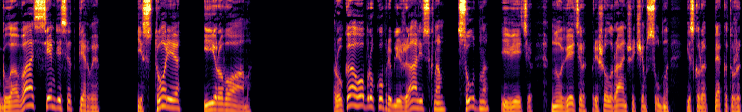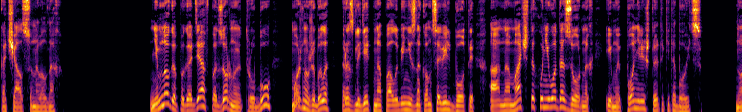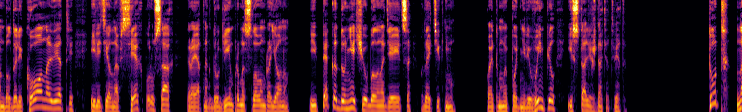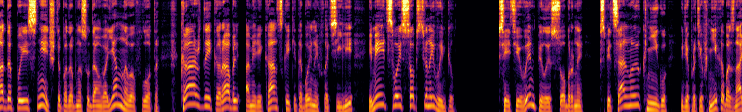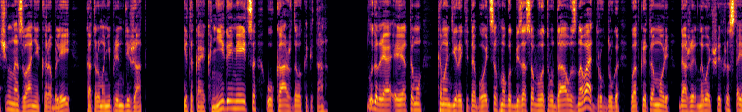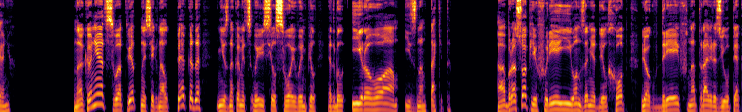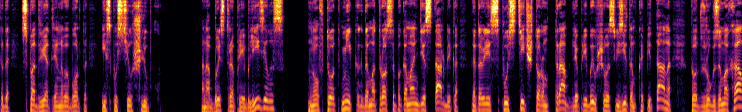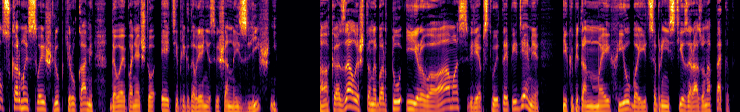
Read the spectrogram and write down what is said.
Глава 71. История Иеровоама. Рука об руку приближались к нам судно и ветер, но ветер пришел раньше, чем судно, и скоро Пекот уже качался на волнах. Немного погодя в подзорную трубу, можно уже было разглядеть на палубе незнакомца вельботы, а на мачтах у него дозорных, и мы поняли, что это китобоец но он был далеко на ветре и летел на всех парусах, вероятно, к другим промысловым районам, и Пекаду нечего было надеяться подойти к нему. Поэтому мы подняли вымпел и стали ждать ответа. Тут надо пояснить, что, подобно судам военного флота, каждый корабль американской китобойной флотилии имеет свой собственный вымпел. Все эти вымпелы собраны в специальную книгу, где против них обозначено название кораблей, которым они принадлежат. И такая книга имеется у каждого капитана. Благодаря этому командиры китобойцев могут без особого труда узнавать друг друга в открытом море, даже на больших расстояниях. Наконец, в ответ на сигнал Пекада незнакомец вывесил свой вымпел. Это был Ировоам из Нантакета. А бросопьев Фреи он замедлил ход, лег в дрейф на траверзе у Пекада с подветренного борта и спустил шлюпку. Она быстро приблизилась, но в тот миг, когда матросы по команде Старбика готовились спустить шторм-трап для прибывшего с визитом капитана, тот вдруг замахал с кормы своей шлюпки руками, давая понять, что эти приготовления совершенно излишни. А оказалось, что на борту Иеровоама свирепствует эпидемия, и капитан Мэйхью боится принести заразу на Пекот.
